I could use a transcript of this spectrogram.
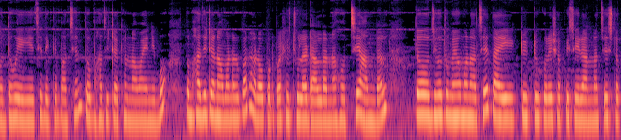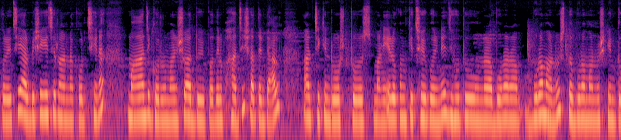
মধ্যে হয়ে গিয়েছে, দেখতে পাচ্ছেন? তো ভাজিটা এখন নামায় নিব। তো ভাজিটা নামানোর পর আর অপর পাশে চুলায় ডাল রান্না হচ্ছে, আম ডাল। তো যেহেতু মেহমান আছে, তাই একটু একটু করে সব কিছুই রান্নার চেষ্টা করেছি, আর বেশি কিছু রান্না করছি না। মাছ, গরুর মাংস আর দুই পদের ভাজি, সাথে ডাল আর চিকেন রোস্ট টোস্ট মানে এরকম কিছুই করিনি। যেহেতু ওনারা বুড়ারা বুড়া মানুষ, তো বুড়া মানুষ কিন্তু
